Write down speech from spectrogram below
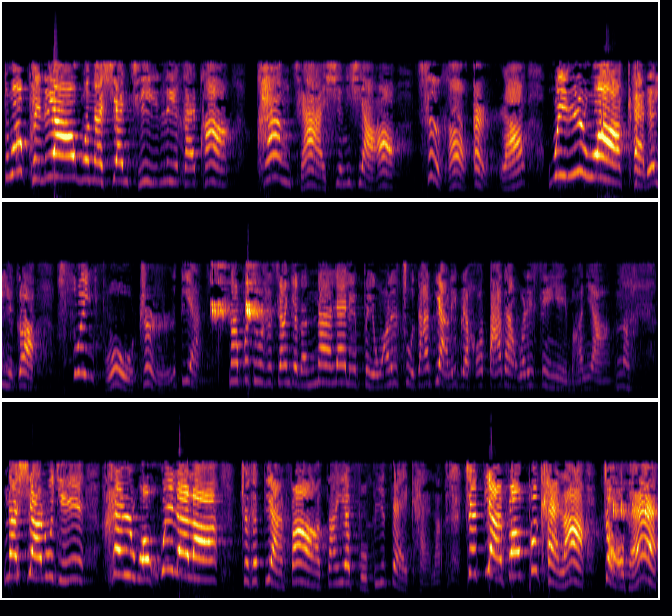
多亏了我那贤妻李海棠堂前行孝，伺候二郎，为儿我开了一个孙福之店，那不就是想叫他南来的北往的住咱店里边，好打探我的信意吗？娘，那那现如今孩儿我回来了，这个店房咱也不必再开了，这店房不开了，招牌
